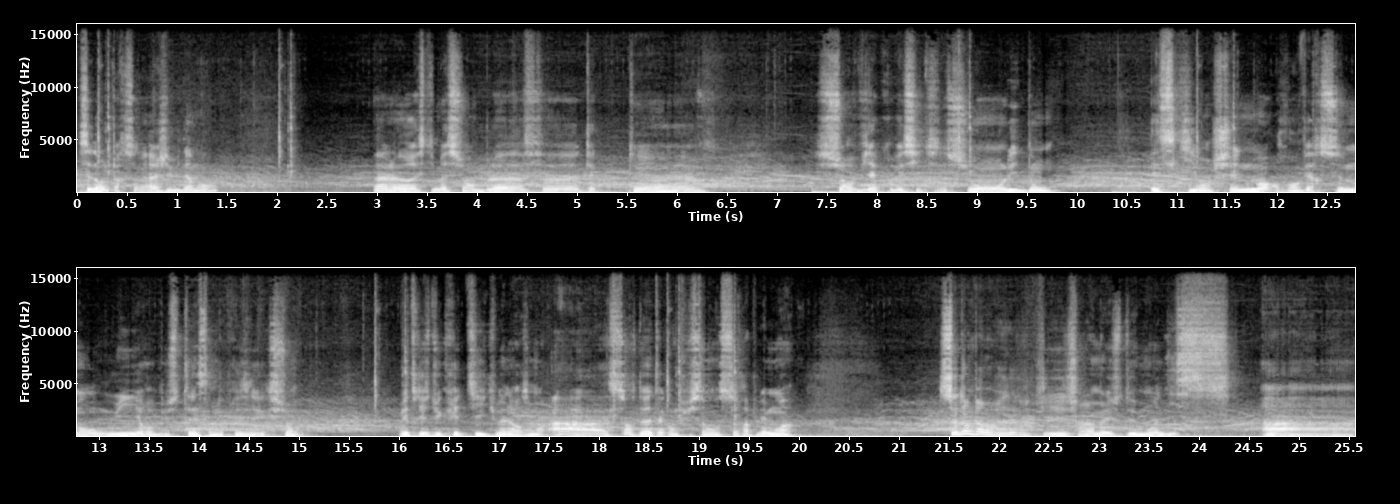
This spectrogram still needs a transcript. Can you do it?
C'est dans le personnage, évidemment. Alors, estimation, bluff, euh, tac, tac. Survie, acrobatie, utilisation, les dons. Esquive, enchaînement, renversement, oui, robustesse, arme de présélection. Maîtrise du critique, malheureusement. Ah, science de l'attaque en puissance, rappelez-moi. Ce don permet d'utiliser un malus de moins 10. Ah.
